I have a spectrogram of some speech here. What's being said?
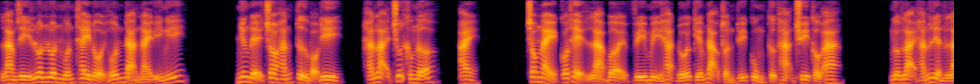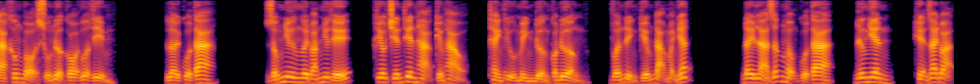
Làm gì luôn luôn muốn thay đổi hôn đản này ý nghĩ? Nhưng để cho hắn từ bỏ đi, hắn lại chút không nỡ, ai? Trong này có thể là bởi vì mỹ hạt đối kiếm đạo thuần túy cùng cực hạn truy cầu a. Ngược lại hắn liền là không bỏ xuống được gọi ưa dìm. Lời của ta, giống như ngươi đoán như thế, khiêu chiến thiên hạ kiếm hảo, thành tựu mình đường con đường, vấn đỉnh kiếm đạo mạnh nhất. Đây là giấc mộng của ta, đương nhiên hiện giai đoạn,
